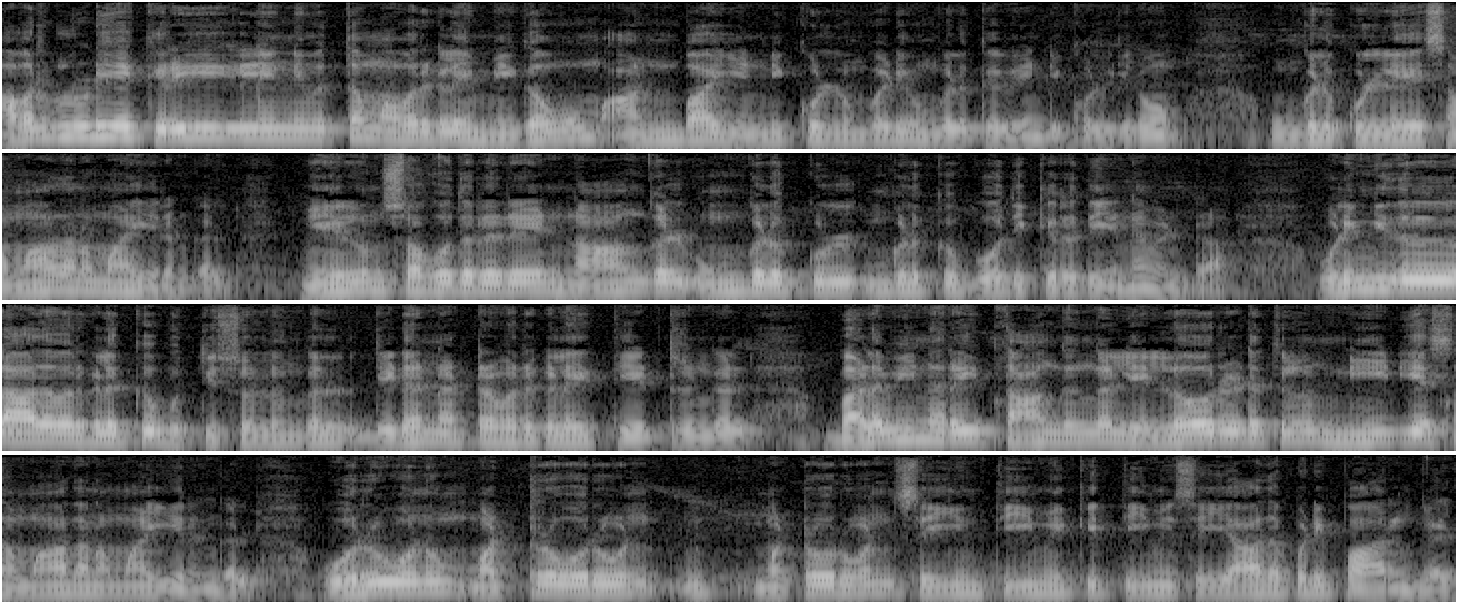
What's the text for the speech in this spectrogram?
அவர்களுடைய கிரியைகளின் நிமித்தம் அவர்களை மிகவும் அன்பாய் எண்ணிக்கொள்ளும்படி உங்களுக்கு வேண்டிக் கொள்கிறோம் உங்களுக்குள்ளே சமாதானமாயிருங்கள் மேலும் சகோதரரே நாங்கள் உங்களுக்குள் உங்களுக்கு போதிக்கிறது என்னவென்றால் ஒழுங்கிதல்லாதவர்களுக்கு புத்தி சொல்லுங்கள் திடனற்றவர்களை தேற்றுங்கள் பலவீனரை தாங்குங்கள் எல்லோரிடத்திலும் நீடிய சமாதானமாய் இருங்கள். ஒருவனும் மற்றொருவன் மற்றொருவன் செய்யும் தீமைக்கு தீமை செய்யாதபடி பாருங்கள்.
